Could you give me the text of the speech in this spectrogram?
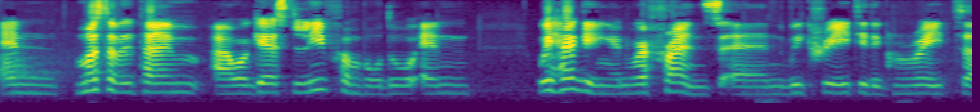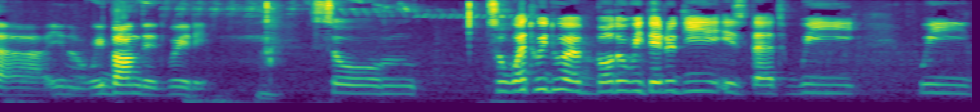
And most of the time, our guests live from Bordeaux and we're hugging and we're friends and we created a great, uh, you know, we bonded really. So, um, so what we do at Bordeaux with Elodie is that we we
